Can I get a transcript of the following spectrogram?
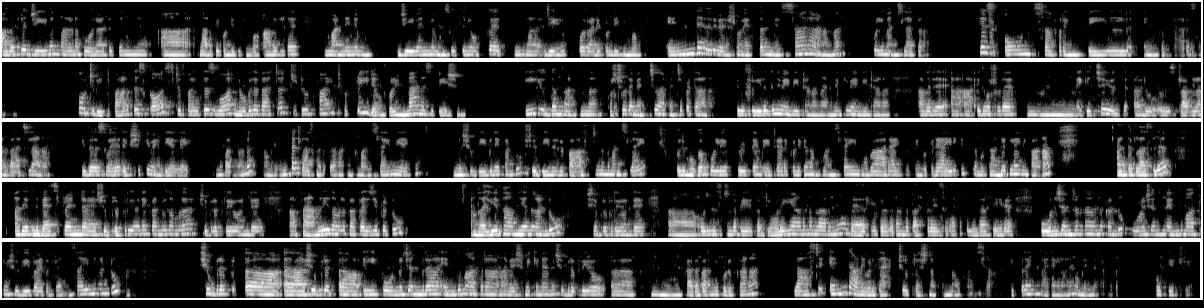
അവരുടെ ജീവൻ മരണ പോരാട്ടത്തിന് നടത്തിക്കൊണ്ടിരിക്കുമ്പോൾ അവരുടെ മണ്ണിനും ജീവനും സ്വത്തിനും ഒക്കെ പോരാടിക്കൊണ്ടിരിക്കുമ്പോൾ എന്റെ ഒരു വിഷമം എത്ര നിസ്സാരാണെന്ന് പുള്ളി മനസ്സിലാക്കണം. His own suffering paled in comparison emancipation. ഈ യുദ്ധം മെച്ച ഇത് ഫ്രീഡത്തിന് വേണ്ടിയിട്ടാണ് നന്മയ്ക്ക് വേണ്ടിയിട്ടാണ്? അവരെ ഇത് കുറച്ചുകൂടെ മികച്ച യുദ്ധ ഒരു സ്ട്രഗിൾ ആണ് ബാച്ചിലാണ് ഇത് സ്വയ രക്ഷയ്ക്ക് വേണ്ടിയല്ലേ എന്ന് പറഞ്ഞുകൊണ്ട് നമ്മൾ ഇന്നത്തെ ക്ലാസ് നിർത്തുകയാണ്. നമുക്ക് മനസ്സിലായി വിചാരിക്കും. നമ്മൾ ഷുദീപിനെ കണ്ടു. ഷുദീപിന് ഒരു പാസ്റ്റ് ഉണ്ടെന്ന് മനസ്സിലായി. ഒരു മുഖം പുള്ളി ഫുൾ ടൈം ഏറ്റാടിക്കൊണ്ടിരിക്കും നമുക്ക് മനസ്സിലായി. മുഖം ആരായിരിക്കും? പെൺകുട്ടിയുടെ ആയിരിക്കും. നമുക്ക് കണ്ടിട്ടില്ല. ഇനി കാണാം. അടുത്ത ക്ലാസ്സിൽ അദ്ദേഹത്തിന്റെ ബെസ്റ്റ് ഫ്രണ്ട് ആയ ശുഭ്രപ്രിയോനെ കണ്ടു നമ്മൾ ശുഭ്രപ്രിയോന്റെ ഫാമിലി നമ്മൾ പരിചയപ്പെട്ടു. വലിയ ഫാമിലി എന്ന് കണ്ടു. ശുഭ്രപ്രിയോന്റെ ഒരു സിസ്റ്ററിന്റെ പേര് ജോളികയാണെന്ന് നമ്മൾ അറിഞ്ഞു. വേറൊരു ബ്രദർ ഉണ്ട് പത്ത് വയസ്സുകാരൻ. പുള്ളിയുടെ പേര് പൂർണചന്ദ്രൻ എന്ന് കണ്ടു. പൂർണചന്ദ്രൻ എന്തുമാത്രം ശുദീപായിട്ട് ഫ്രണ്ട്സ് ആയി എന്ന് കണ്ടു. ശുഭ്ര ശുഭ്ര ഈ പൂർണചന്ദ്ര എന്തുമാത്രമാണ് വിഷമിക്കണമെന്ന് ശുഭ്രപ്രിയോ കഥ പറഞ്ഞു കൊടുക്കാണ്. ലാസ്റ്റ് എന്താണ് ഇവിടുത്തെ ആക്ച്വൽ പ്രശ്നം എന്ന് നമുക്ക് മനസ്സിലാവണം. ഇത്രയും കാര്യങ്ങളാണ് നമ്മൾ ഇന്ന് കണ്ടത്. Okay clear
